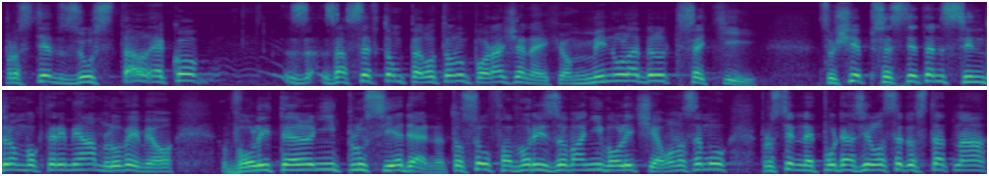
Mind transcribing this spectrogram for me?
prostě zůstal jako zase v tom pelotonu poražených. Jo. Minule byl třetí, což je přesně ten syndrom, o kterém já mluvím. Jo. Volitelní plus jeden, to jsou favorizovaní voliči. A ono se mu prostě nepodařilo se dostat na,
